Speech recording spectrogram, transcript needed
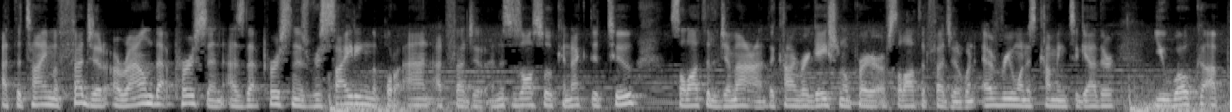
at the time of Fajr around that person as that person is reciting the Quran at Fajr. And this is also connected to Salat al Jama'ah, the congregational prayer of Salat al Fajr. When everyone is coming together, you woke up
